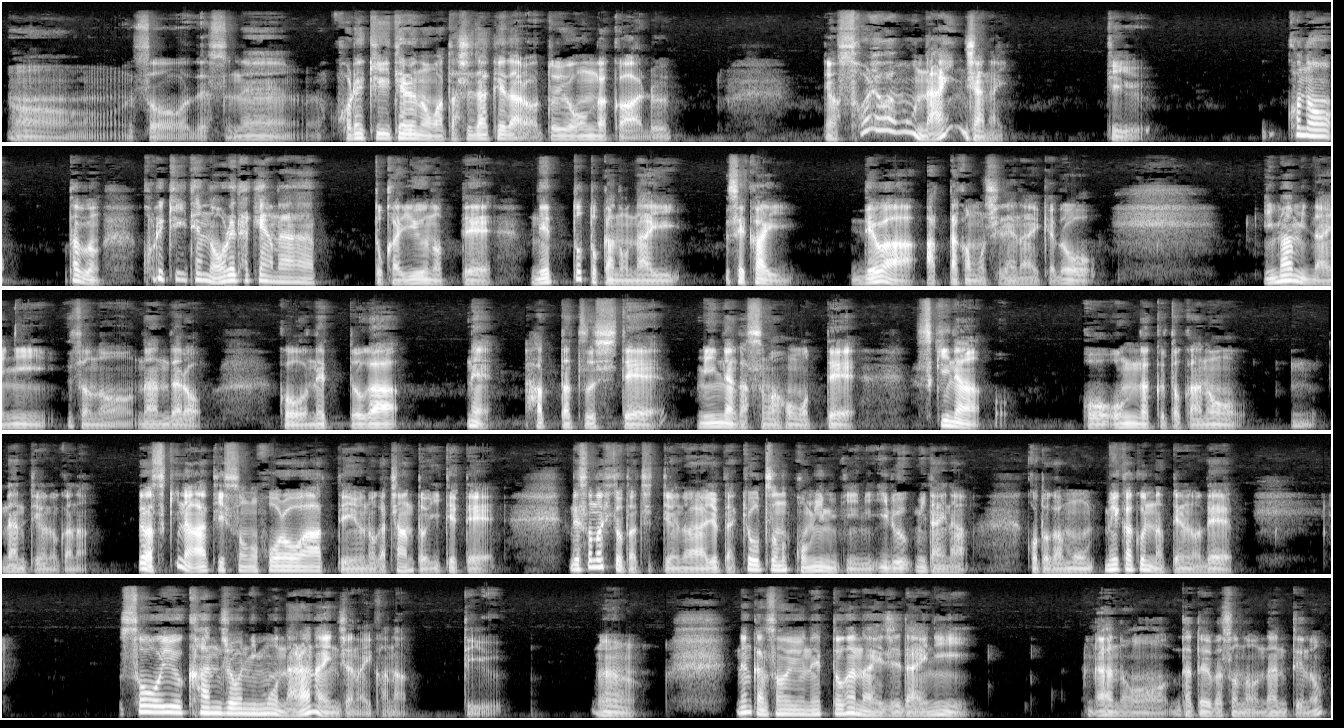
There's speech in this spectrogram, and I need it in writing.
うん、そうですね。これ聴いてるの私だけだろうという音楽ある。でもそれはもうないんじゃないっていう。この、多分、これ聞いてんの俺だけやなとかいうのって、ネットとかのない世界ではあったかもしれないけど、今みたいに、その、なんだろう、こう、ネットが、ね、発達して、みんながスマホ持って、好きな、音楽とかの、なんていうのかな。要は好きなアーティストのフォロワーっていうのがちゃんといてて、で、その人たちっていうのは言ったら共通のコミュニティにいるみたいなことがもう明確になってるので、そういう感情にもならないんじゃないかなっていう。うん。なんかそういうネットがない時代に、あの、例えばその、なんていうの？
